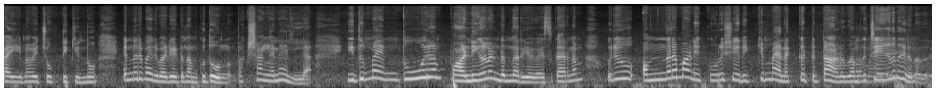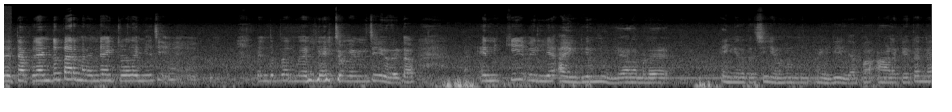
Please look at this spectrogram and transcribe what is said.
കൈമ വെച്ച് ഒട്ടിക്കുന്നു എന്നൊരു പരിപാടിയായിട്ട് നമുക്ക് തോന്നും. പക്ഷെ അങ്ങനെയല്ല. ഇതുമ്മ എന്തോരം പണികളുണ്ടെന്ന് അറിയോ ഗൈസ് കാരണം ഒരു ഒന്നര മണിക്കൂർ ശരിക്കും മെനക്കെട്ടിട്ടാണ് നമുക്ക് ചെയ്തു തരുന്നത്. രണ്ടും പെർമനന്റ് ആയിട്ടുള്ളത് രണ്ടും പെർമനന്റ് ആയിട്ടുള്ള ചെയ്യുന്നത് കേട്ടോ എനിക്ക് വലിയ ഐഡിയ ഒന്നുമില്ല. നമ്മുടെ എങ്ങനത്തെ ചെയ്യണമെന്നൊന്നും ഐഡിയ ഇല്ല. അപ്പോൾ ആളൊക്കെ തന്നെ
